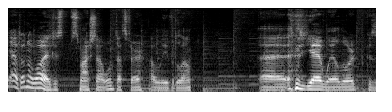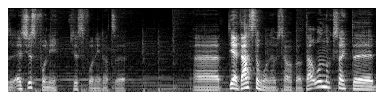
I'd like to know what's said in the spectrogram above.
Yeah, I don't know why. I just smashed that one. That's fair. I'll leave it alone. Uh, yeah, lord. because it's just funny. Just funny, that's it. Uh, yeah, that's the one I was talking about. That one looks like the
